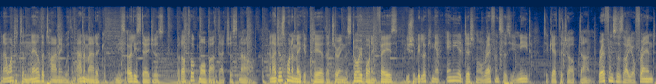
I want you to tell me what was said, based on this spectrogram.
and I wanted to nail the timing with an animatic in these early stages, but I'll talk more about that just now. And I just want to make it clear that during the storyboarding phase, you should be looking at any additional references you need to get the job done. References are your friend,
